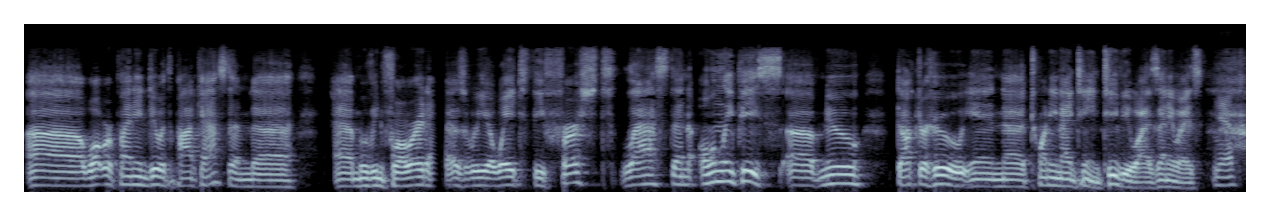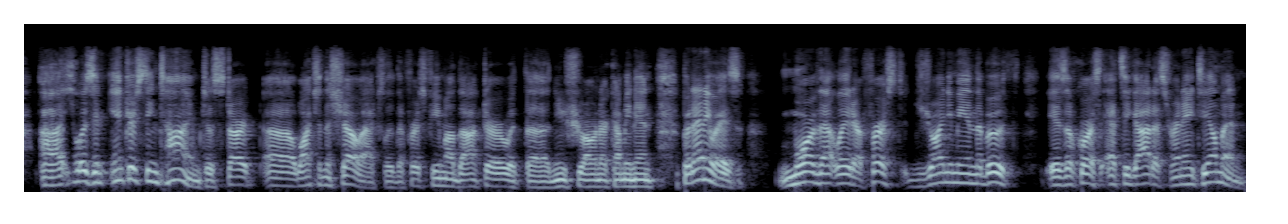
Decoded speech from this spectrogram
uh, what we're planning to do with the podcast and uh, uh, moving forward as we await the first, last, and only piece of new Doctor Who in uh, 2019, TV wise, anyways. Yeah. Uh, it was an interesting time to start uh, watching the show, actually. The first female Doctor with the new showrunner coming in. But, anyways, more of that later. First, joining me in the booth is, of course, Etsy Goddess, Renee Thielman.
